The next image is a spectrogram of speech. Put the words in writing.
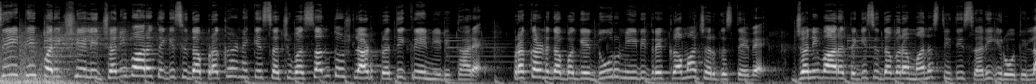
ಸಿಟಿ ಪರೀಕ್ಷೆಯಲ್ಲಿ ಜನಿವಾರ ತೆಗೆಸಿದ ಪ್ರಕರಣಕ್ಕೆ ಸಚಿವ ಸಂತೋಷ್ ಲಾಡ್ ಪ್ರತಿಕ್ರಿಯೆ ನೀಡಿದ್ದಾರೆ. ಪ್ರಕರಣದ ಬಗ್ಗೆ ದೂರು ನೀಡಿದ್ರೆ ಕ್ರಮ ಜರುಗಿಸ್ತೇವೆ. ಜನಿವಾರ ತೆಗೆಸಿದವರ ಮನಸ್ಥಿತಿ ಸರಿ ಇರೋದಿಲ್ಲ.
